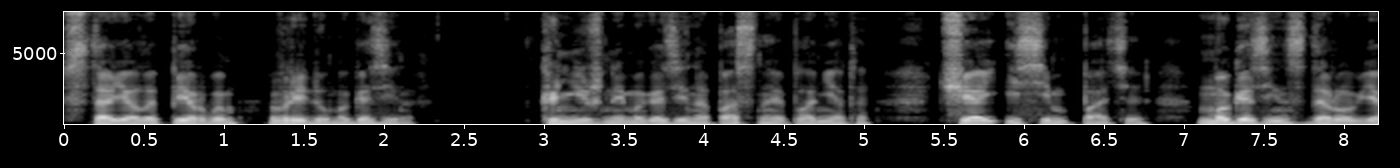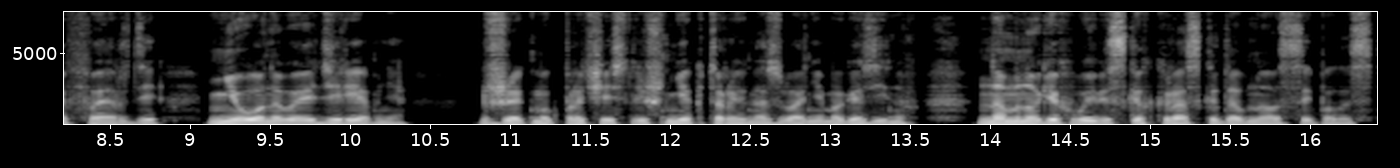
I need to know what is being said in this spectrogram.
стояло первым в ряду магазинов. Книжный магазин «Опасная планета», «Чай и симпатия», магазин здоровья Ферди, «Неоновая деревня», Джек мог прочесть лишь некоторые названия магазинов. На многих вывесках краска давно осыпалась.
